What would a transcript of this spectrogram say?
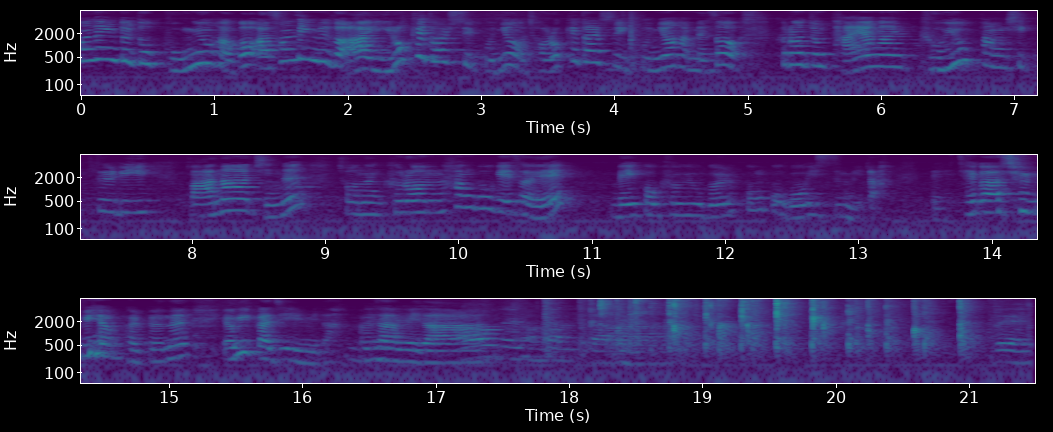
선생님들도 공유하고 아 선생님들도 아 이렇게도 할 수 있군요. 저렇게도 할 수 있군요 하면서 그런 좀 다양한 교육 방식들이 많아지는 저는 그런 한국에서의 메이크업 교육을 꿈꾸고 있습니다. 네, 제가 준비한 발표는 여기까지입니다. 네, 감사합니다. 네, 아, 네 감사합니다. 네. 네.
